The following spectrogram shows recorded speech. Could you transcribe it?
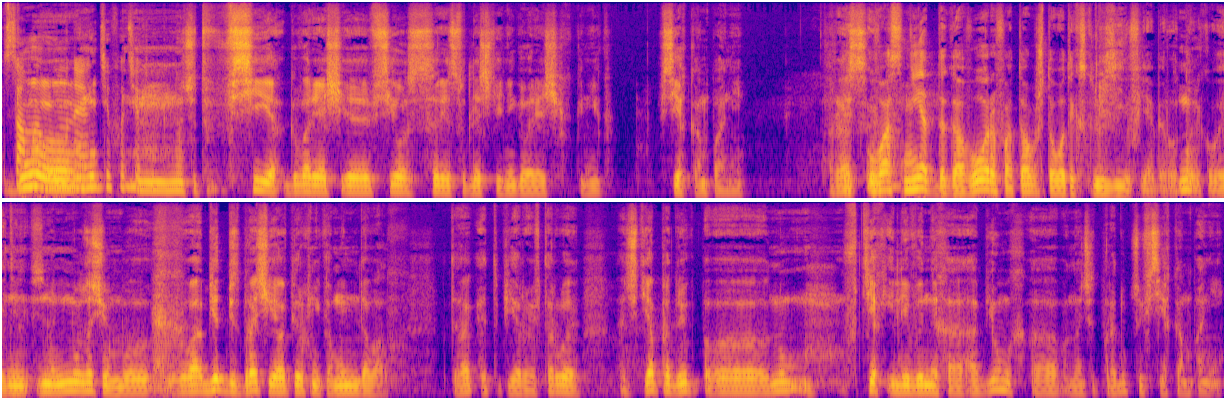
Самая до, умная ну, тифлотехника. Значит, все говорящие, все средства для чтения говорящих книг всех компаний. Раз. у вас нет договоров о том, что вот эксклюзив я беру ну, только у этих. Ну, ну, зачем? Обед без брача я, во-первых, никому не давал. Так, это первое. Второе, значит, я продаю э, ну, в тех или в иных объемах э, значит, продукцию всех компаний.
